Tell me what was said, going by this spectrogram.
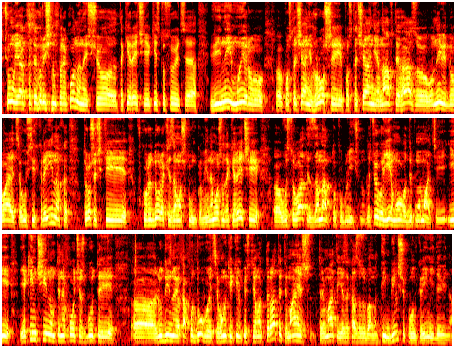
В чому я категорично переконаний, що такі речі, які стосуються війни, миру, е, постачання грошей, постачання нафти, газу, вони відбуваються у всіх країнах трошечки в коридорах і за маштунками. І не можна такі речі е, висувати занадто публічно. Для цього є мова дипломатії. І яким чином ти не хочеш бути людиною, яка подобається великій кількості електорати, ти маєш тримати язика за зубами. Тим більше, коли в країні йде війна.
